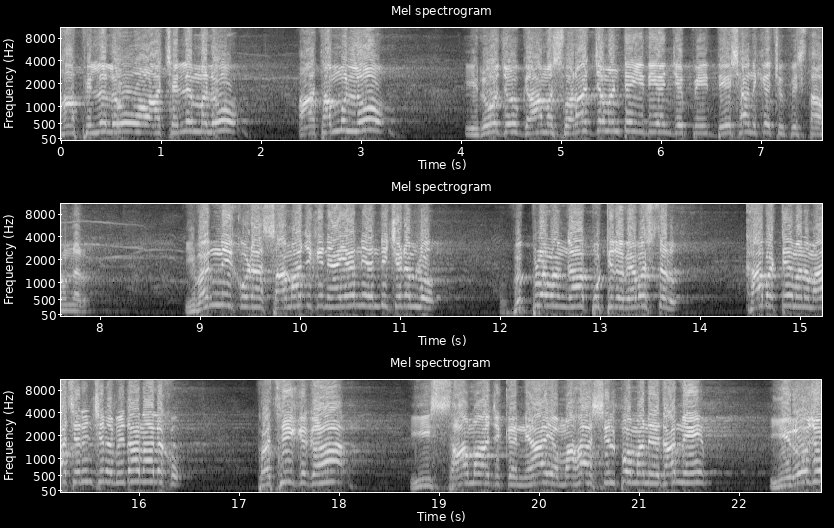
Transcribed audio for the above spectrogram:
ఆ పిల్లలు ఆ చెల్లెమ్మలు ఆ తమ్ముళ్ళు ఈరోజు గ్రామ స్వరాజ్యం అంటే ఇది అని చెప్పి దేశానికే చూపిస్తా ఉన్నారు. ఇవన్నీ కూడా సామాజిక న్యాయాన్ని అందించడంలో విప్లవంగా పుట్టిన వ్యవస్థలు. కాబట్టే మనం ఆచరించిన విధానాలకు ప్రతీకగా ఈ సామాజిక న్యాయ మహాశిల్పం అనే దాన్ని ఈరోజు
